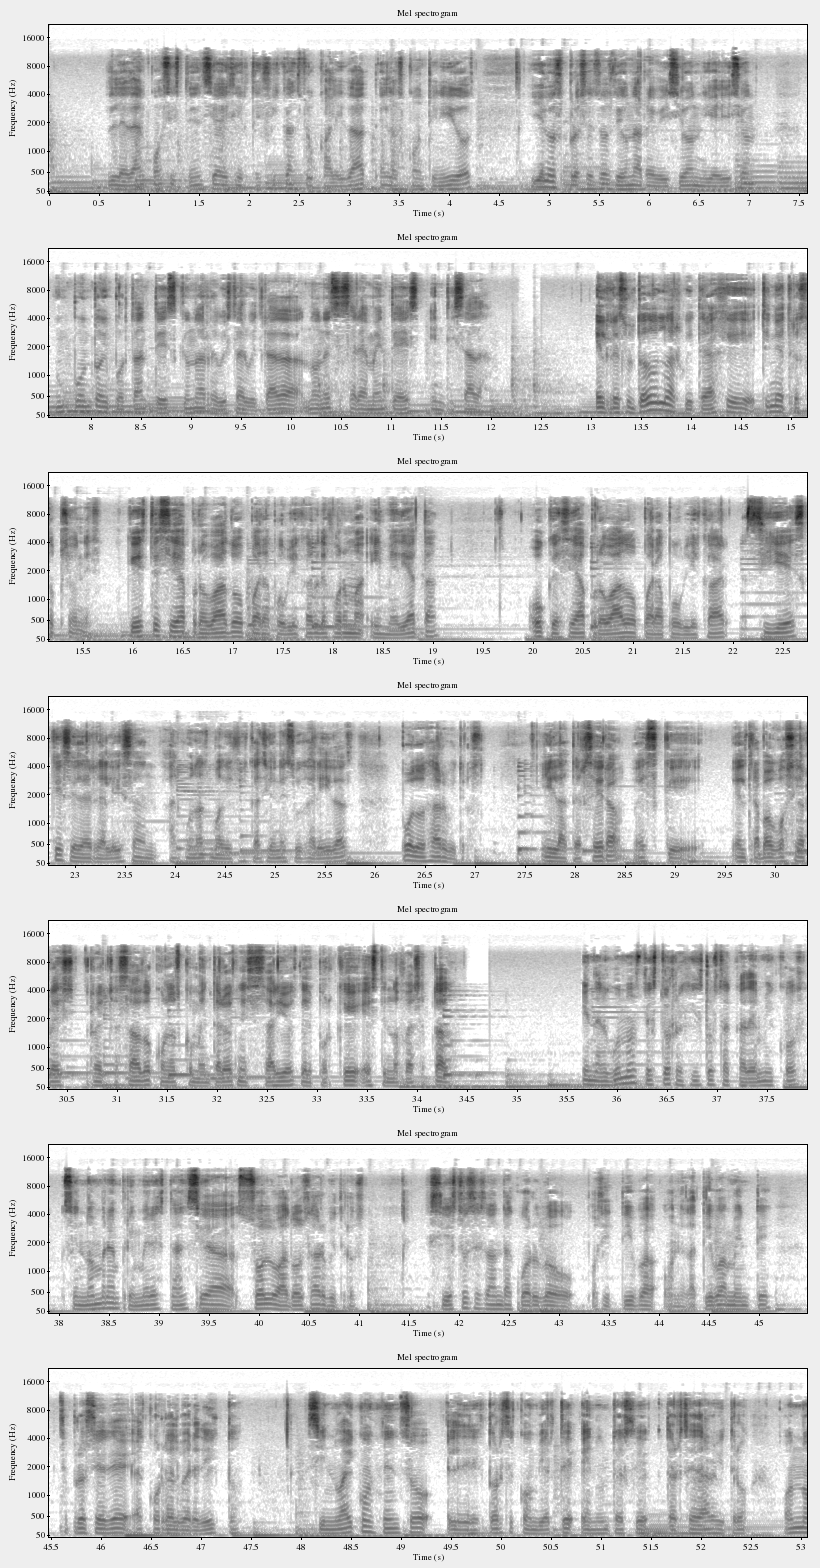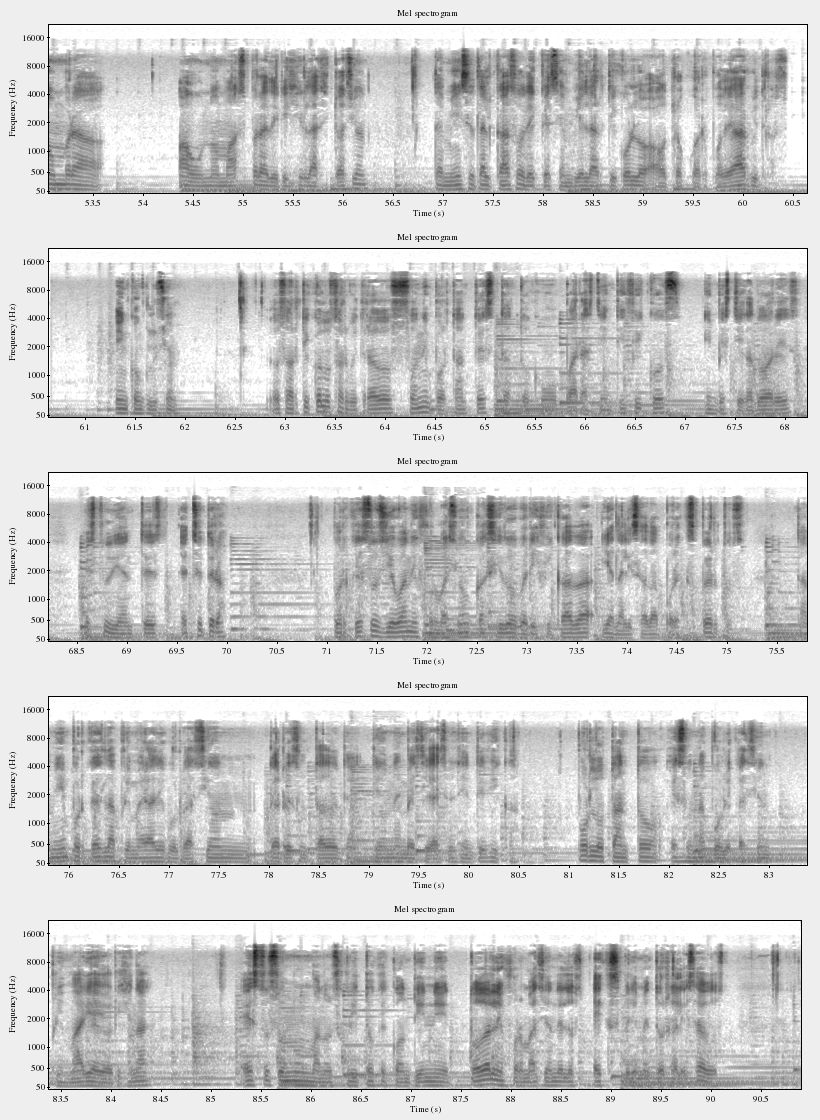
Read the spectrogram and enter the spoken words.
le dan consistencia y certifican su calidad en los contenidos y en los procesos de una revisión y edición. Un punto importante es que una revista arbitrada no necesariamente es indizada. El resultado del arbitraje tiene tres opciones, que éste sea aprobado para publicar de forma inmediata o que sea aprobado para publicar si es que se le realizan algunas modificaciones sugeridas por los árbitros. Y la tercera es que el trabajo sea rechazado con los comentarios necesarios del por qué este no fue aceptado. En algunos de estos registros académicos se nombra en primera instancia solo a dos árbitros. Si estos están de acuerdo positiva o negativamente, se procede acorde al veredicto. Si no hay consenso, el director se convierte en un tercer, tercer árbitro o nombra a uno más para dirigir la situación. También se da el caso de que se envíe el artículo a otro cuerpo de árbitros. En conclusión, los artículos arbitrados son importantes tanto como para científicos, investigadores, estudiantes, etc. Porque estos llevan información que ha sido verificada y analizada por expertos. También porque es la primera divulgación de resultados de, una investigación científica. Por lo tanto, es una publicación primaria y original. Estos son un manuscrito que contiene toda la información de los experimentos realizados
